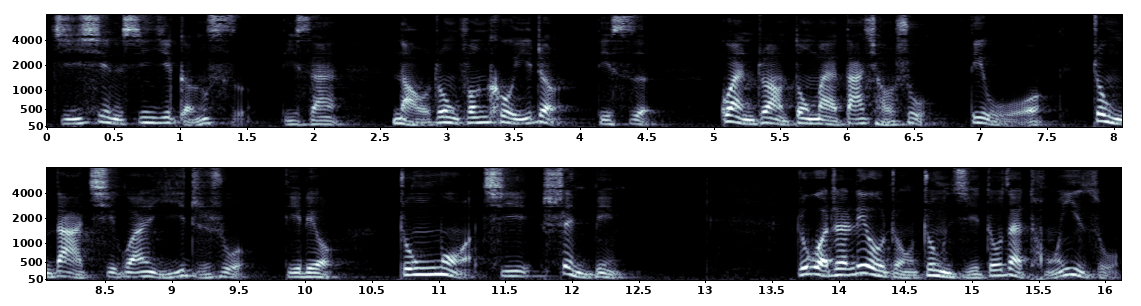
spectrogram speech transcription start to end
急性心肌梗死；第三，脑中风后遗症；第四，冠状动脉搭桥术；第五，重大器官移植术；第六。终末期肾病，如果这六种重疾都在同一组，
